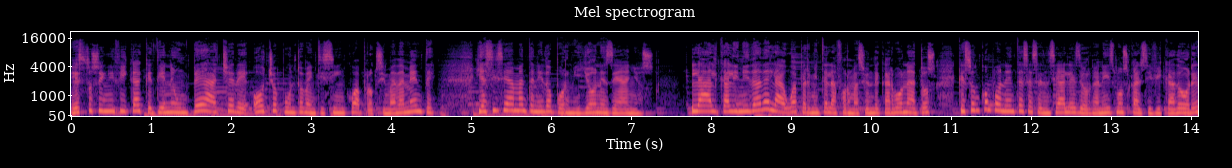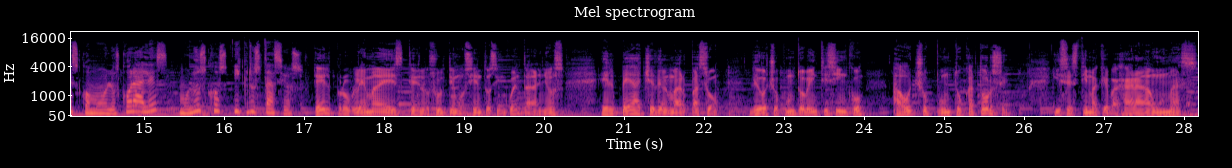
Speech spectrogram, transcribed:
Esto significa que tiene un pH de 8.25 aproximadamente, y así se ha mantenido por millones de años. La alcalinidad del agua permite la formación de carbonatos, que son componentes esenciales de organismos calcificadores como los corales, moluscos y crustáceos. El problema es que en los últimos 150 años, el pH del mar pasó de 8.25 a 8.14 y se estima que bajará aún más.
